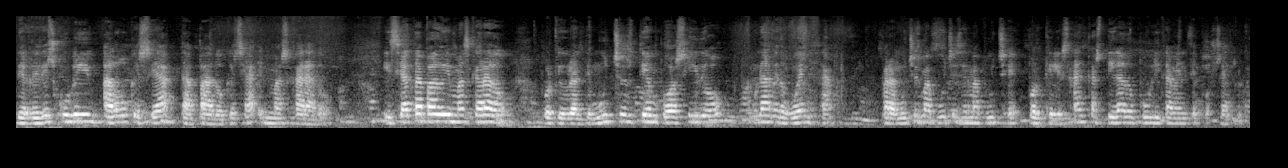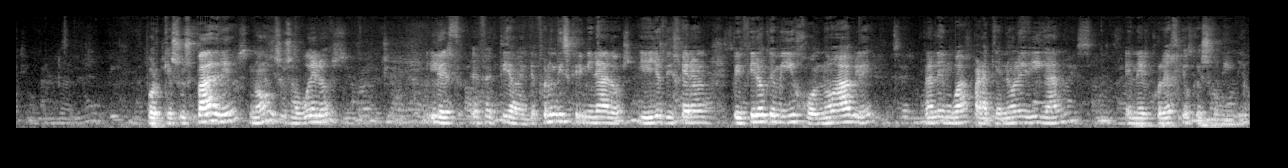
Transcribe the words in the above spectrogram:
de redescubrir algo que se ha tapado, que se ha enmascarado. Y se ha tapado y enmascarado porque durante mucho tiempo ha sido una vergüenza para muchos mapuches ser mapuche porque les han castigado públicamente por serlo. Porque sus padres ¿no? y sus abuelos les, efectivamente, fueron discriminados y ellos dijeron, prefiero que mi hijo no hable la lengua para que no le digan en el colegio que es un indio.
